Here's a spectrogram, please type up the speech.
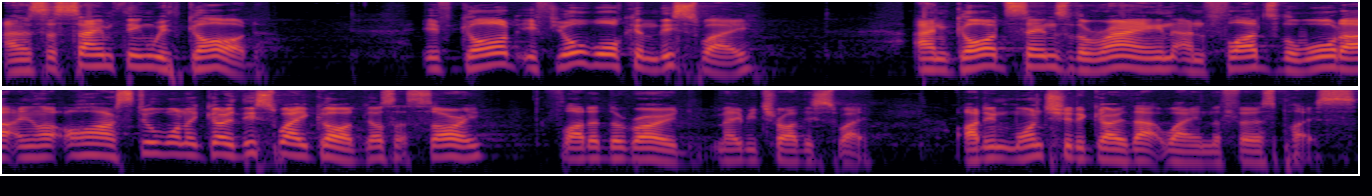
And it's the same thing with God. If God, if you're walking this way and God sends the rain and floods the water, and you're like, oh, I still want to go this way, God. God's like, sorry, flooded the road. Maybe try this way. I didn't want you to go that way in the first place.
